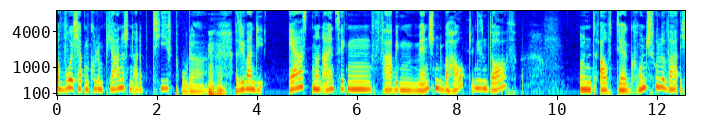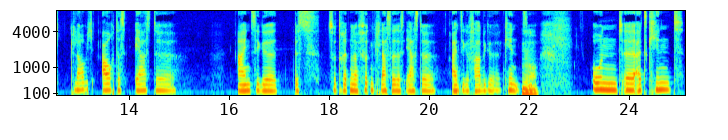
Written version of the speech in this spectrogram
obwohl ich habe einen kolumbianischen Adoptivbruder. Also wir waren die ersten und einzigen farbigen Menschen überhaupt in diesem Dorf. Und auf der Grundschule war ich, glaube ich, auch das erste, einzige bis zur dritten oder vierten Klasse das erste einzige farbige Kind. So. Und äh, als Kind,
